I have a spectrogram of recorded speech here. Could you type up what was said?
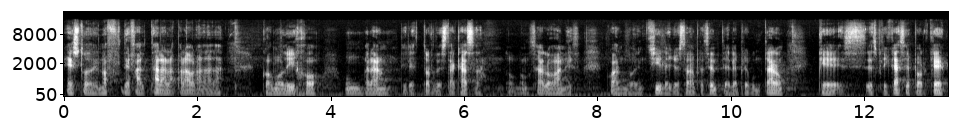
Esto de, no, de faltar a la palabra dada, como dijo un gran director de esta casa, don Gonzalo Anes, cuando en Chile yo estaba presente, le preguntaron que explicase por qué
